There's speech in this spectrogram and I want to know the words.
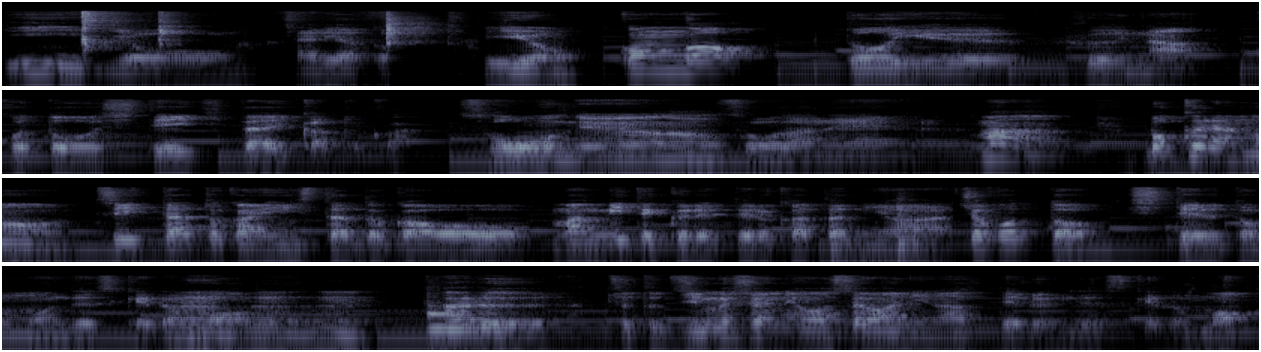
いいよ。ありがとう。いいよ。今後どういう風なことをしていきたいかとか。そうね。そうだねまあ僕らの Twitter とかインスタとかを、まあ、見てくれてる方にはちょこっと知ってると思うんですけども、うんうんうん。あるちょっと事務所にお世話になってるんですけども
